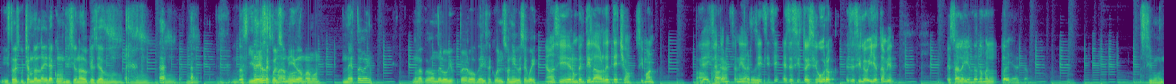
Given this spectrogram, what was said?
Y estaba escuchando el aire acondicionado que decía. Y de ahí sacó el Mamón. sonido, mamón. Neta, güey. No me acuerdo dónde lo vi, pero de ahí sacó el sonido ese güey. No, sí, era un ventilador de techo, Simón. Y de ahí sacaron el sonido. Sí, sí, sí. Ese sí estoy seguro. Ese sí lo vi yo también. Esa leyenda no me la. Simón.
